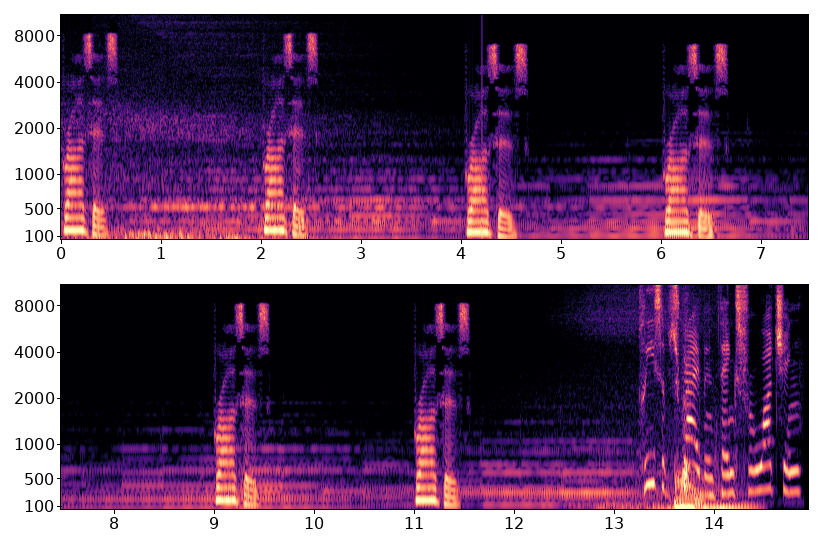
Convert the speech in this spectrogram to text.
Brazes. Brazes. Brazes. Brazes. Brazes. Brazes. Please subscribe and thanks for watching.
